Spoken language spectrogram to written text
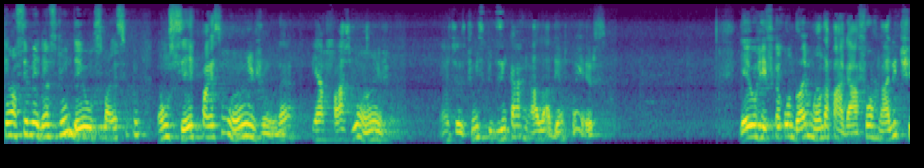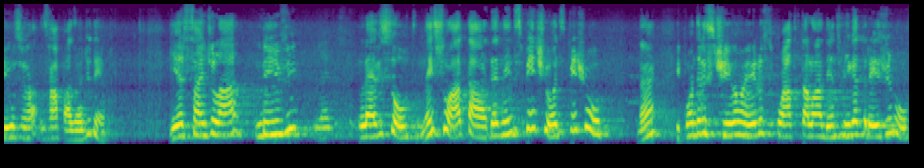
tem uma semelhança de um Deus. Parece que é um ser que parece um anjo, né? Tem a face de um anjo. Tinha um espírito desencarnado lá dentro com eles. E aí o rei fica com dó e manda apagar a fornalha e tira os rapazes lá de dentro. E ele sai de lá, livre, leve, leve e solto. Nem suado tá, até nem despenteou, despenteou. Né? E quando eles tiram ele, os quatro que estão tá lá dentro vira três de novo.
